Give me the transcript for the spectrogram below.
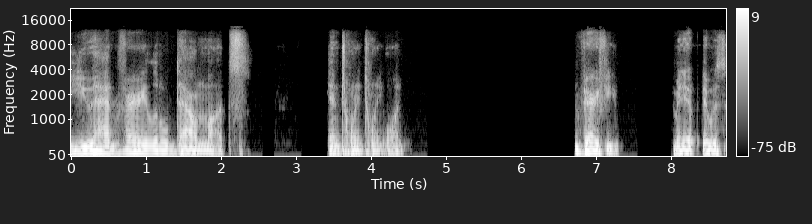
you had very little down months in 2021. Very few. I mean, it, it was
